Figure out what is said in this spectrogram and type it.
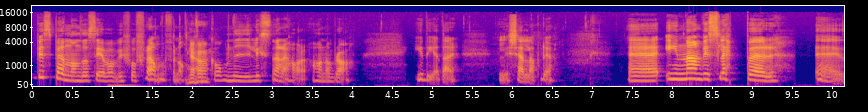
det blir spännande att se vad vi får fram för något. Ja. Och om ni lyssnare har, har någon bra idé där. Eller källa på det. Eh, innan vi släpper eh,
